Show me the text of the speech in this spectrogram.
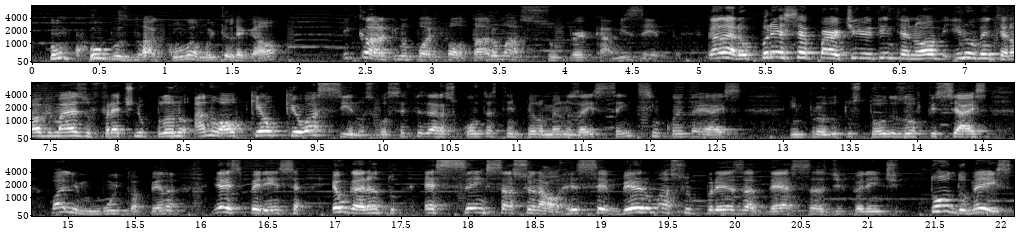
Um Cubos do Akuma muito legal. E claro que não pode faltar uma super camiseta. Galera, o preço é a partir de R$ 89,99 mais o frete no plano anual, que é o que eu assino. Se você fizer as contas, tem pelo menos aí 150 reais em produtos todos oficiais. Vale muito a pena e a experiência, eu garanto, é sensacional. Receber uma surpresa dessas diferente todo mês.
